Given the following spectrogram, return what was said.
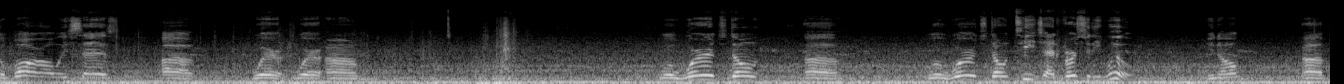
Gabar always says, uh, where where um, where words don't uh, where words don't teach, adversity will. You know, uh,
